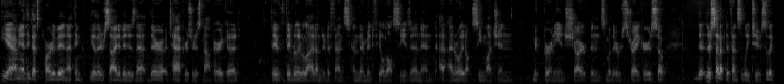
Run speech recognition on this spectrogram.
Yeah, I mean, I think that's part of it, and I think the other side of it is that their attackers are just not very good. They've they've really relied on their defense and their midfield all season, and I, I really don't see much in McBurnie and Sharp and some of their strikers. So they're, they're set up defensively too. So like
